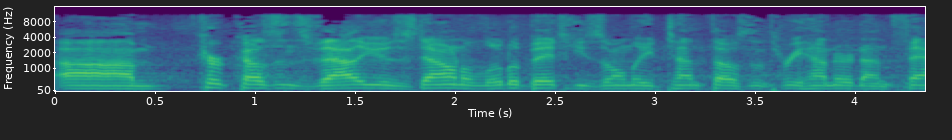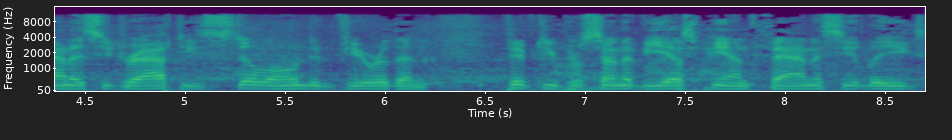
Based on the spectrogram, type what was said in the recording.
Um, Kirk Cousins' value is down a little bit. He's only 10,300 on fantasy draft. He's still owned in fewer than 50% of ESPN fantasy leagues.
